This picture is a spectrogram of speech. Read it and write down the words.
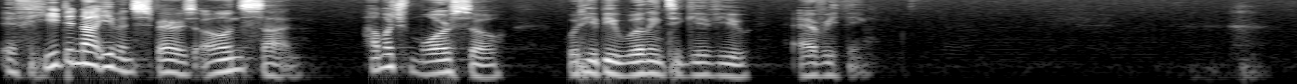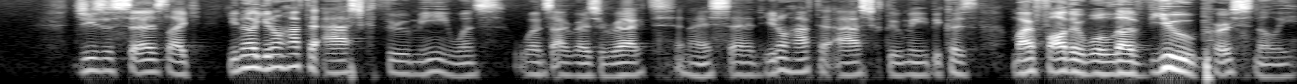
if he did not even spare his own son, how much more so would he be willing to give you everything? Jesus says, like, you know, you don't have to ask through me once once I resurrect and I ascend. You don't have to ask through me because my Father will love you personally.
